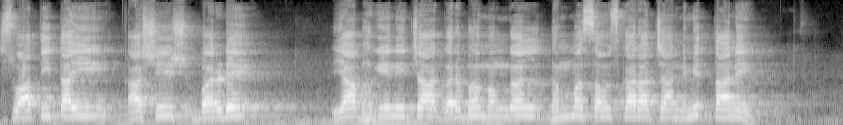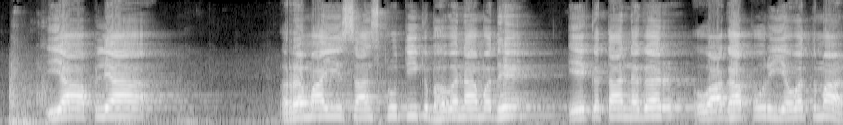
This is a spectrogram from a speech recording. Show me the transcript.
स्वातीताई आशिष बर्डे या भगिनीच्या गर्भमंगल धम्म संस्काराच्या निमित्ताने या आपल्या रमाई सांस्कृतिक भवनामध्ये एकता नगर वाघापूर यवतमाळ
